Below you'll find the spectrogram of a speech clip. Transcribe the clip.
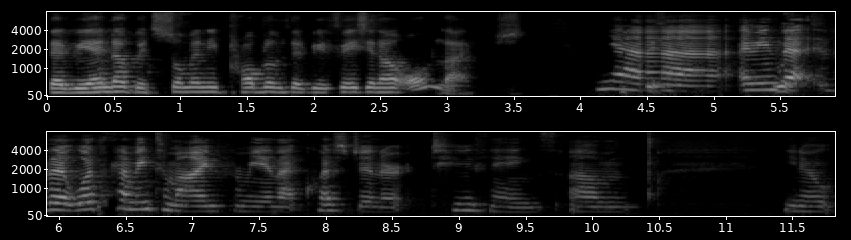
that we end up with so many problems that we face in our own lives. Yeah, I mean that that what's coming to mind for me in that question are two things. Um, you know,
